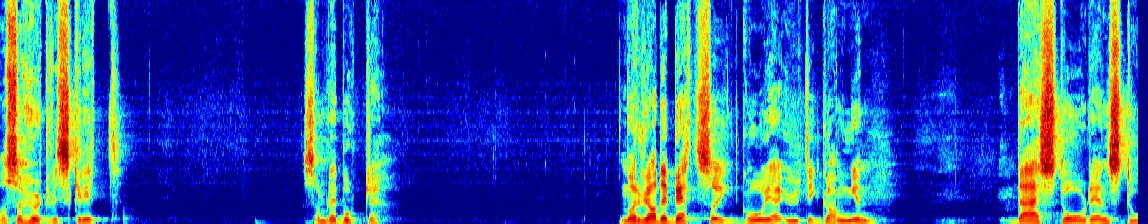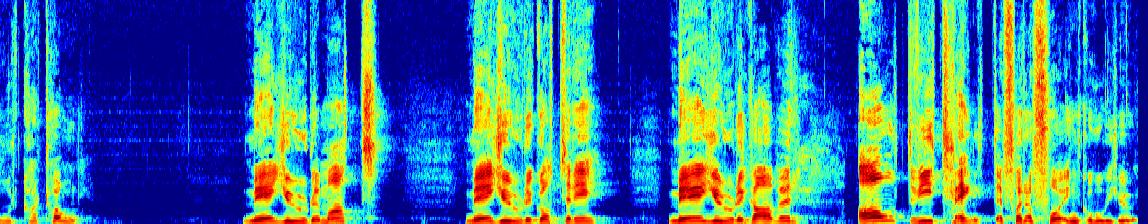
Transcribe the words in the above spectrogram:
Og så hørte vi skritt som ble borte. Når vi hadde bedt, så går jeg ut i gangen. Der står det en stor kartong med julemat, med julegodteri, med julegaver. Alt vi trengte for å få en god jul.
